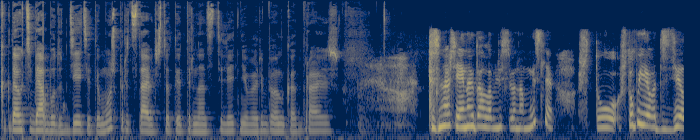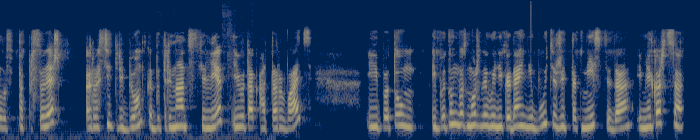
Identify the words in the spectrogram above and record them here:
когда у тебя будут дети, ты можешь представить, что ты 13-летнего ребенка отправишь? Ты знаешь, я иногда ловлю себя на мысли, что что бы я вот сделала, так представляешь, растить ребенка до 13 лет и вот так оторвать, и потом, и потом, возможно, вы никогда и не будете жить так вместе, да. И мне кажется,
